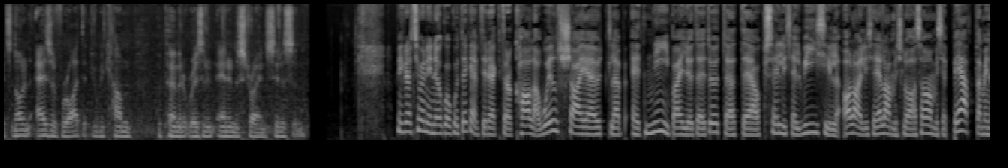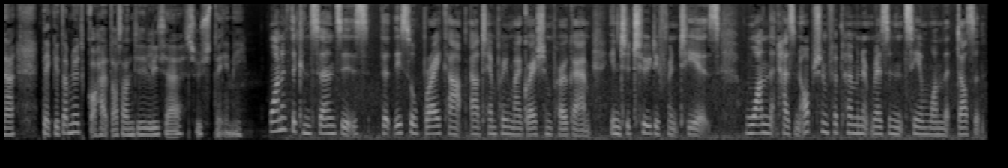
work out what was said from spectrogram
It's not an as of right that you'll become a permanent resident and an Australian citizen migratsiooninõukogu tegevdirektor Carla Wilshire ütleb, et nii paljude töötajate jaoks sellisel viisil alalise elamisloa saamise peatamine tekitab nüüd kahetasandilise süsteemi One of the concerns is that this will break up our temporary migration program into two different tiers one that has an option for permanent residency and one that doesn't.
